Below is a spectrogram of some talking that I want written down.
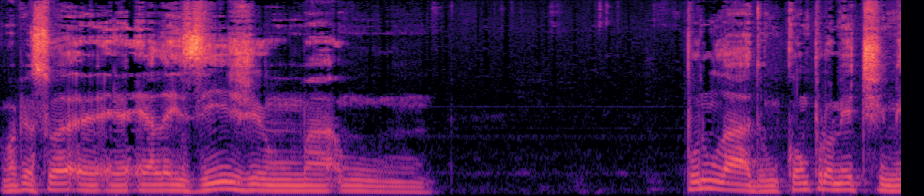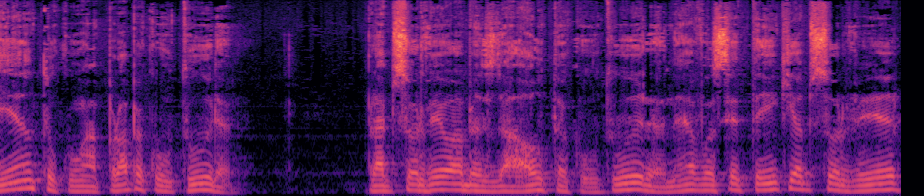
Uma pessoa, é, é ela exige uma, um, por um lado, um comprometimento com a própria cultura. Para absorver obras da alta cultura, né, você tem que absorver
